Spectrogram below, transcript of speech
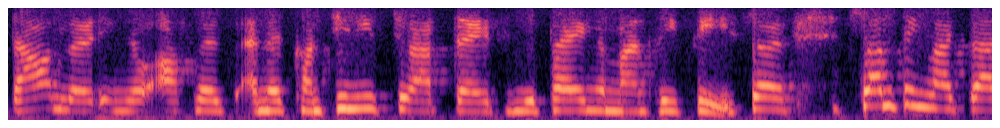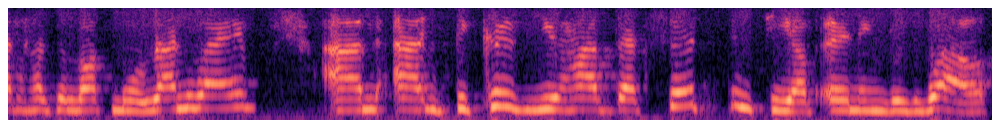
downloading your Office and it continues to update, and you're paying a monthly fee. So something like that has a lot more runway, um, and because you have that certainty of earnings as well,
